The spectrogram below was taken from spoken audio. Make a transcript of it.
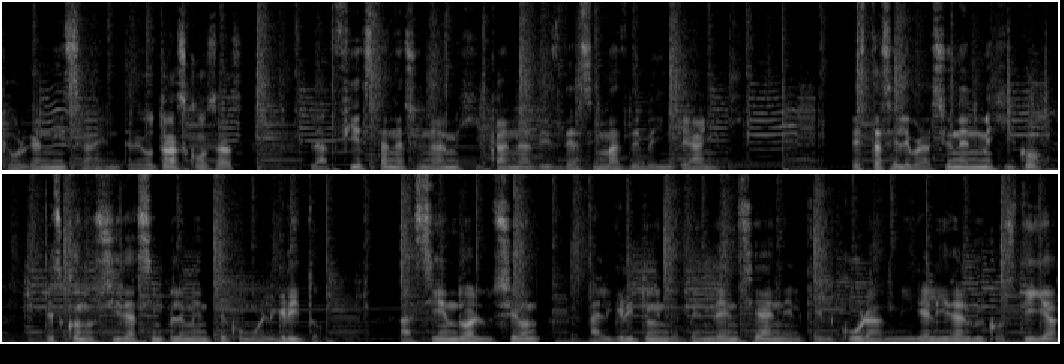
que organiza, entre otras cosas, la Fiesta Nacional Mexicana desde hace más de 20 años. Esta celebración en México es conocida simplemente como el Grito, haciendo alusión al grito de independencia en el que el cura Miguel Hidalgo y Costilla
